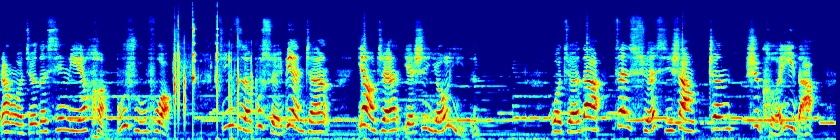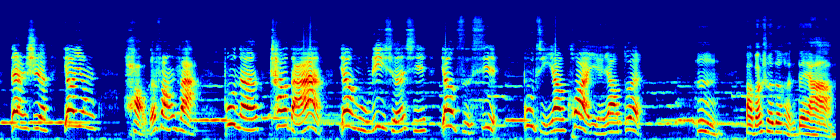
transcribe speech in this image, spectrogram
让我觉得心里很不舒服。君子不随便争，要争也是有理的。我觉得在学习上争是可以的，但是要用好的方法，不能抄答案，要努力学习，要仔细。不仅要快，也要对。嗯，宝宝说的很对啊。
